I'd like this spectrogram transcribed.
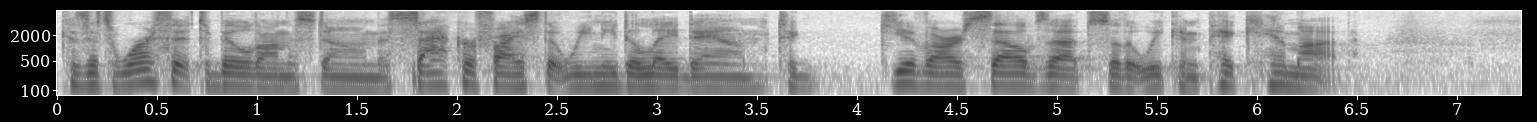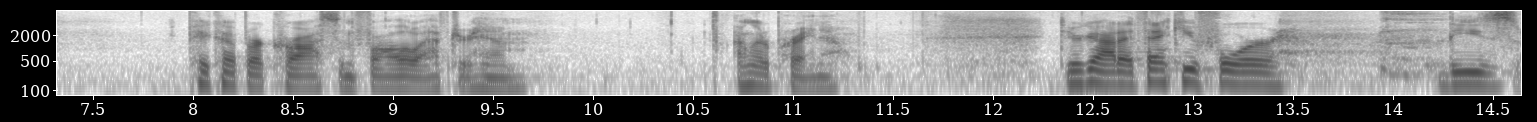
Because it's worth it to build on the stone, the sacrifice that we need to lay down to give ourselves up so that we can pick Him up, pick up our cross and follow after Him. I'm going to pray now. Dear God, I thank you for these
